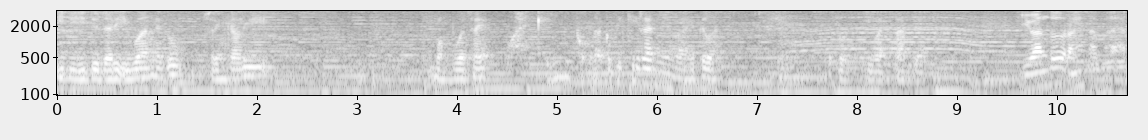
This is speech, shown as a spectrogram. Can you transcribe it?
ide-ide dari Iwan itu sering kali membuat saya wah ini kok nggak kepikiran ya? Lah itulah. Itu Iwan Tanda Iwan tuh orangnya sabar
